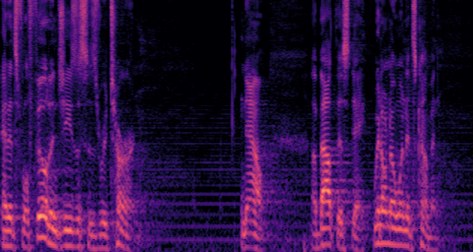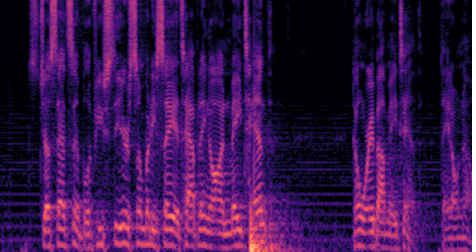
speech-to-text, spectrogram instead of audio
and it's fulfilled in Jesus' return. Now, about this day, we don't know when it's coming. It's just that simple. If you see or somebody say it's happening on May 10th, don't worry about May 10th. They don't know.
